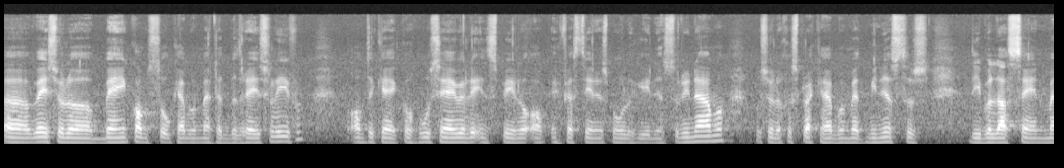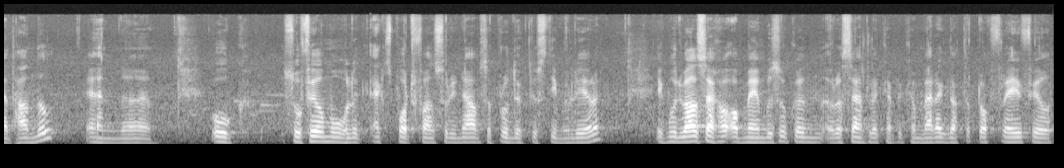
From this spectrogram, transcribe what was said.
Uh, wij zullen bijeenkomsten ook hebben met het bedrijfsleven om te kijken hoe zij willen inspelen op investeringsmogelijkheden in Suriname. We zullen gesprekken hebben met ministers die belast zijn met handel en uh, ook zoveel mogelijk export van Surinaamse producten stimuleren. Ik moet wel zeggen, op mijn bezoeken recentelijk heb ik gemerkt dat er toch vrij veel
